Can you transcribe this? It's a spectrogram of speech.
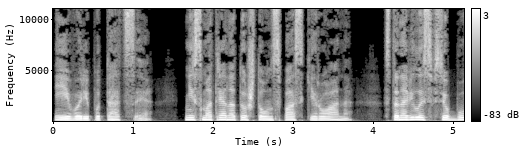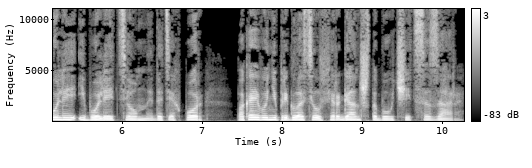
и его репутация, несмотря на то, что он спас Кируана, становилась все более и более тёмной до тех пор, пока его не пригласил Ферган, чтобы учить Цезара.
